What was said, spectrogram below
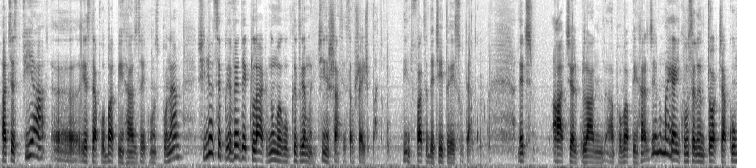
Acest PIA uh, este aprobat prin HG, cum spuneam, și în el se prevede clar numărul cât rămân, 5, 6 sau 64, din față de cei 300 acum. Deci, acel plan aprobat prin HG nu mai ai cum să-l întorci acum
